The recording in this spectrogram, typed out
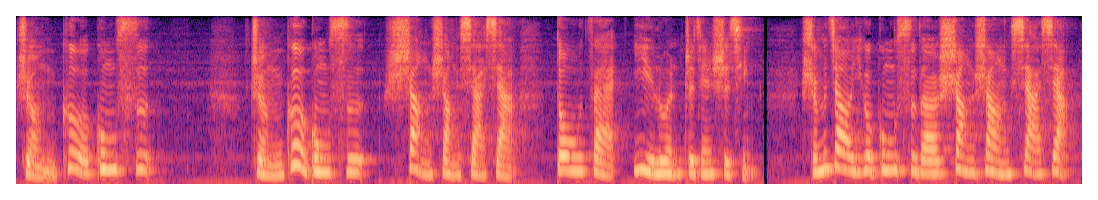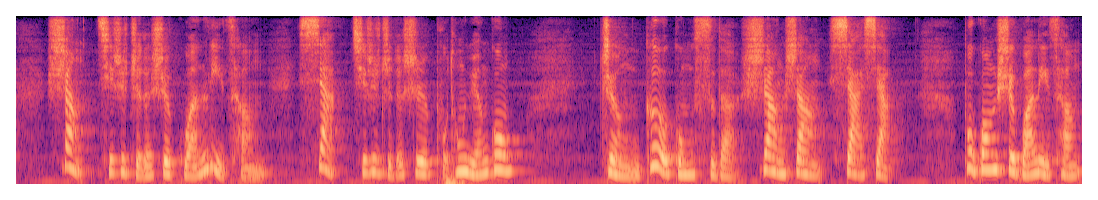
整个公司，整个公司上上下下都在议论这件事情。什么叫一个公司的上上下下？上其实指的是管理层，下其实指的是普通员工。整个公司的上上下下，不光是管理层，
